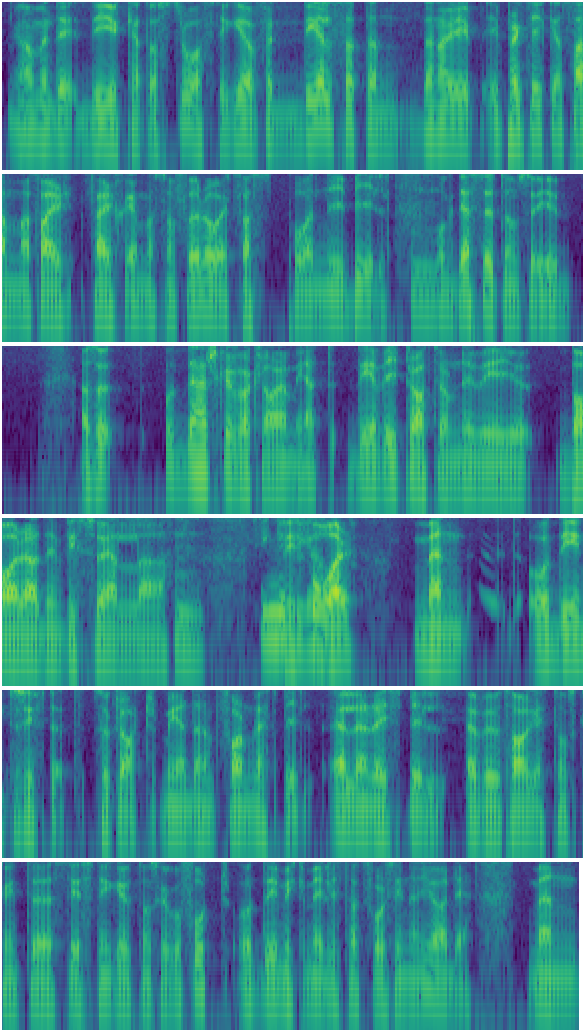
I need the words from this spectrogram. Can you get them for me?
Ja, men det, det är ju katastrof tycker jag. För dels att den, den har ju i praktiken samma färg, färgschema som förra året fast på en ny bil. Mm. Och dessutom så är ju Alltså, och det här ska vi vara klara med att det vi pratar om nu är ju bara den visuella mm. vi får. Annat. Men, och det är inte syftet såklart med en Formel 1-bil eller en racebil överhuvudtaget. De ska inte se snygga ut, de ska gå fort och det är mycket möjligt att Force India gör det. Men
